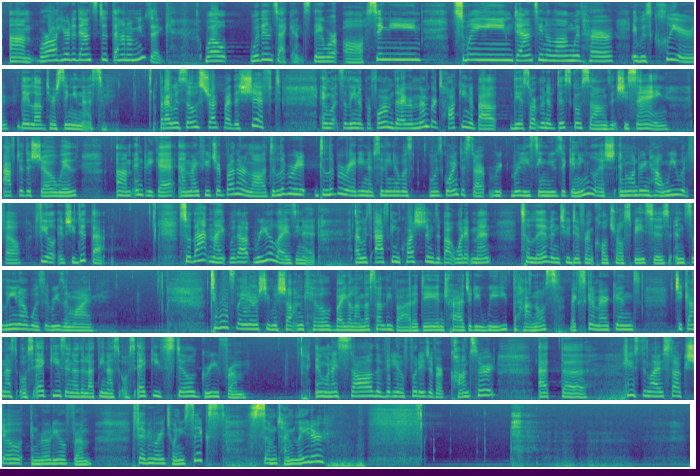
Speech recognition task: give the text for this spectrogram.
Um, we're all here to dance to Tejano music. Well, within seconds, they were all singing, swaying, dancing along with her. It was clear they loved her singing this. But I was so struck by the shift in what Selena performed that I remember talking about the assortment of disco songs that she sang after the show with um, Enrique and my future brother-in-law deliberating if Selena was, was going to start re releasing music in English and wondering how we would feel, feel if she did that. So that night, without realizing it, I was asking questions about what it meant to live in two different cultural spaces, and Selena was the reason why. Two months later, she was shot and killed by Yolanda Saldivar, a day in tragedy we, Tejanos, Mexican Americans, Chicanas Os X, and other Latinas Os X still grieve from. And when I saw the video footage of our concert at the Houston Livestock Show and Rodeo from February 26th, sometime later,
